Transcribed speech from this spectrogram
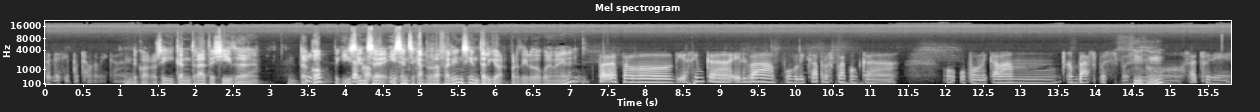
de llegir potser una mica. Eh? D'acord, o sigui que ha entrat així de, de Sí, cop i de sense, cop, sí. i sense cap referència anterior, per dir-ho d'alguna manera. per, per el, diguéssim que ell va publicar, però esclar, com que ho, ho publicava en, en bas, pues, pues Mhm. no, saps? Vull dir,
